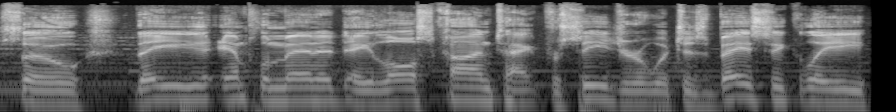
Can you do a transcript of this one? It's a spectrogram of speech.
So they implemented a lost contact procedure, which is basically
